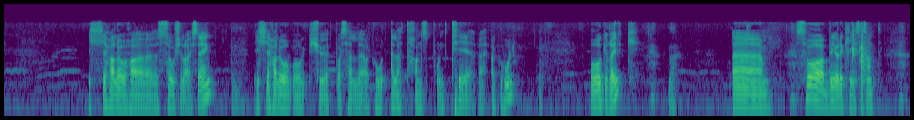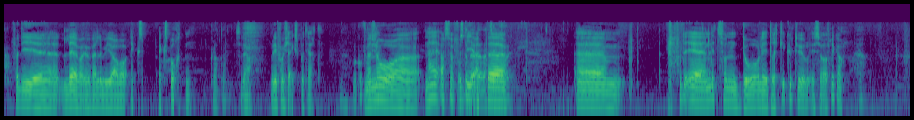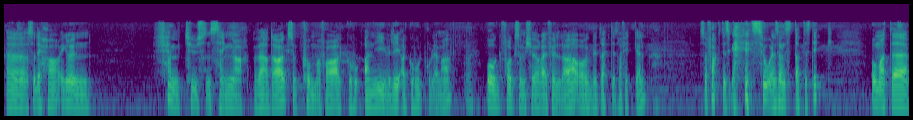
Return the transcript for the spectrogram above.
ikke har lov å ha socializing, ikke har lov å kjøpe og selge alkohol eller transportere alkohol, og røyk, ja. uh, så blir jo det krise, sant? For de eh, lever jo veldig mye av eks eksporten Klart det. som de har. Og de får ikke eksportert. Men hvorfor Men ikke? nå eh, Nei, altså fordi det at eh, For det er en litt sånn dårlig drikkekultur i Sør-Afrika. Uh, så de har i grunnen 5000 senger hver dag som kommer fra alkohol, angivelig alkoholproblemer. Og folk som kjører i fylla og blir drept i trafikken. Så faktisk jeg så en sånn statistikk om at eh,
